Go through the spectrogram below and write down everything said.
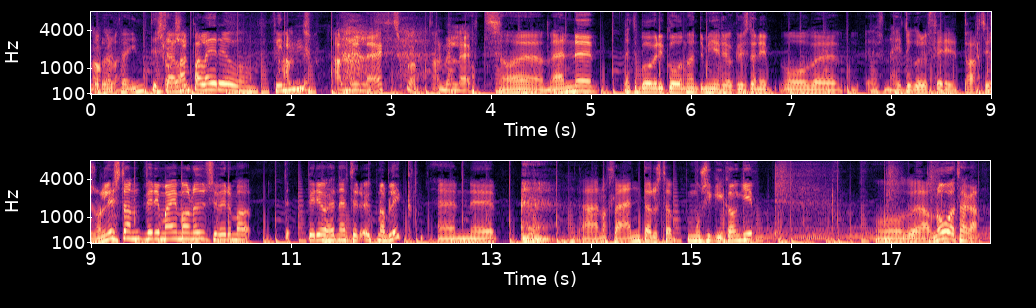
og þetta indislega lambalegri og finnir sko. Almennilegt, sko, almennilegt. En uh, þetta er búið að vera í góðum höndum hér hjá Kristjáni og uh, svona heitir ykkur fyrir Partizón listan fyrir mæmánuð sem við erum að byrja á hérna eftir augnablík en uh, það er náttúrulega endalust af músík í gangi. Og af nóg að taka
